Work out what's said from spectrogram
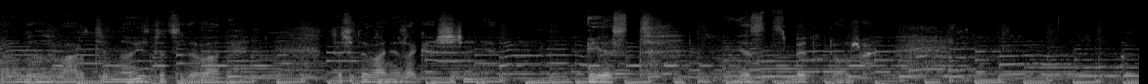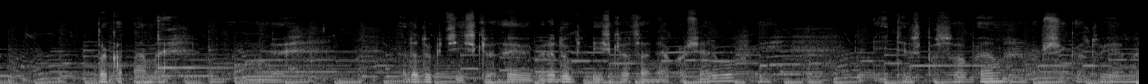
bardzo zwarty, no i zdecydowanie, zdecydowanie zagęszczenie jest, jest zbyt duże. Dokonamy mm, redukcji, y, redukcji skracania pasierbów i tym sposobem przygotujemy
